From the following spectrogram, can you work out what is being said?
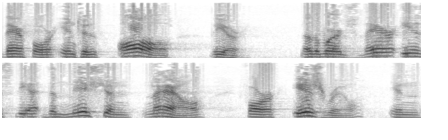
therefore, into all the earth. In other words, there is the, the mission now for Israel. And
